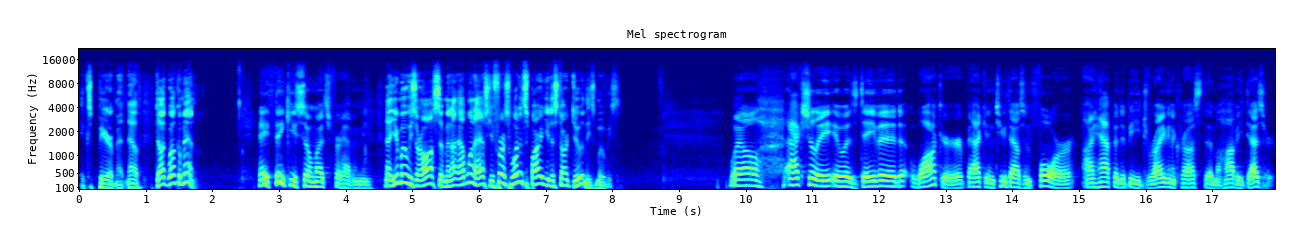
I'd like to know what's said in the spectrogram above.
experiment. Now, Doug, welcome in. Hey, thank you so much for having me. Now, your movies are awesome, and I, I want to ask you first: what inspired you to start doing these movies? Well, actually, it was David Walker back in 2004. I happened to be driving across the Mojave Desert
